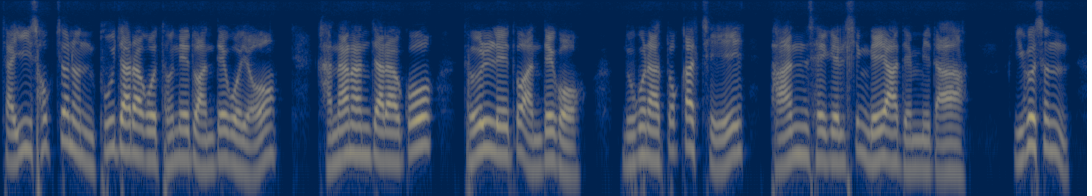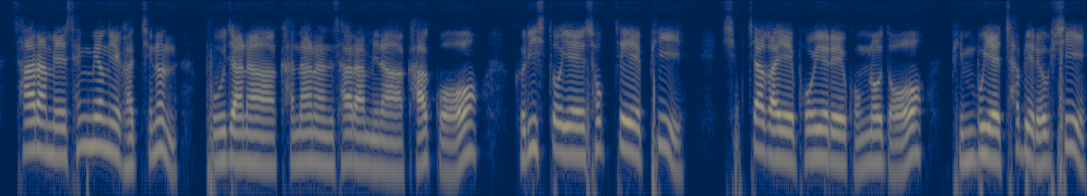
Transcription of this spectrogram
자, 이 속전은 부자라고 더 내도 안 되고요. 가난한 자라고 덜 내도 안 되고 누구나 똑같이 반세겔씩 내야 됩니다. 이것은 사람의 생명의 가치는 부자나 가난한 사람이나 같고 그리스도의 속죄의 피, 십자가의 보혈의 공로도 빈부의 차별 없이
